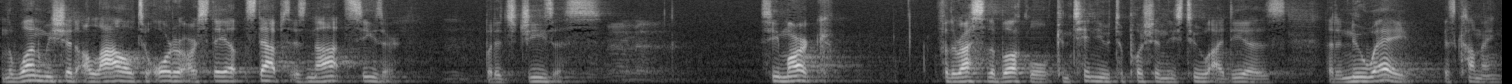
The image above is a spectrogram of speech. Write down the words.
and the one we should allow to order our steps is not Caesar, but it's Jesus. Amen. See, Mark, for the rest of the book, will continue to push in these two ideas that a new way is coming.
